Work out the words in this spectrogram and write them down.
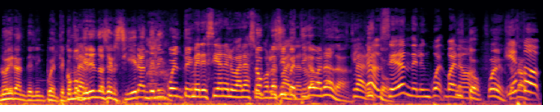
no eran delincuentes. Como Claro. queriendo hacer si eran delincuentes. Merecían el balazo no, por no la se espalda, investigaba ¿no? nada. Claro. Listo. si eran delincuentes. Bueno, Listo, fue, y esto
